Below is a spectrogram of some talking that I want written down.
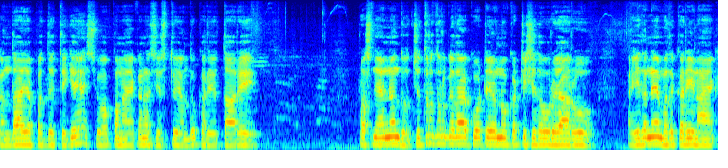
ಕಂದಾಯ ಪದ್ಧತಿಗೆ ಶಿವಪ್ಪ ನಾಯಕನ ಶಿಸ್ತು ಎಂದು ಕರೆಯುತ್ತಾರೆ. ಪ್ರಶ್ನೆ ಹನ್ನೊಂದು. ಚಿತ್ರದುರ್ಗದ ಕೋಟೆಯನ್ನು ಕಟ್ಟಿಸಿದವರು ಯಾರು? ಐದನೇ ಮದಕರಿ ನಾಯಕ.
